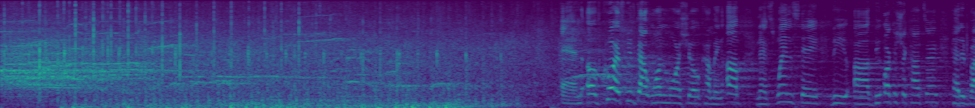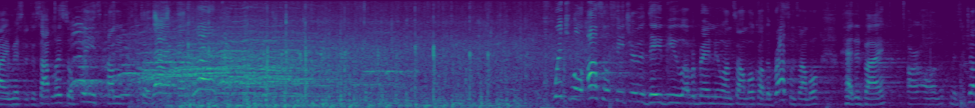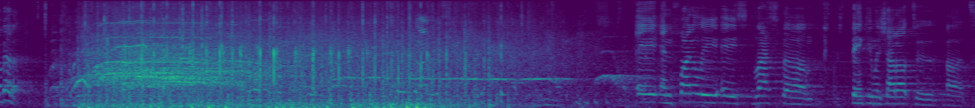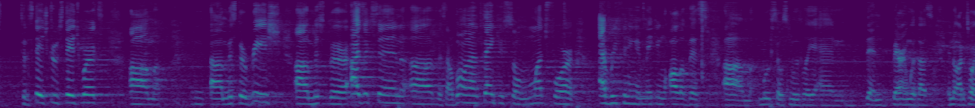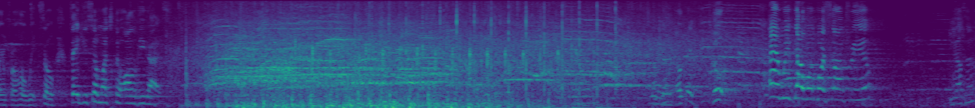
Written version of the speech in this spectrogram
And of course, we've got one more show coming up next Wednesday, the uh, the orchestra concert headed by Mr. Tosopoulos. So please come to that as well. Which will also feature the debut of a brand new ensemble called the Brass Ensemble, headed by our own Mr. Trombetta. And finally, a last um, thank you and shout out to, uh, to the stage crew, Stageworks, um, uh, Mr. Reish, uh, Mr. Isaacson, uh, Ms. Albona. Thank you so much for everything and making all of this um, move so smoothly and then bearing with us in the auditorium for a whole week. So thank you so much to all of you guys. Okay, good. And we've got one more song for you. Nelson?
